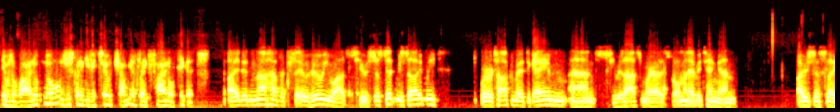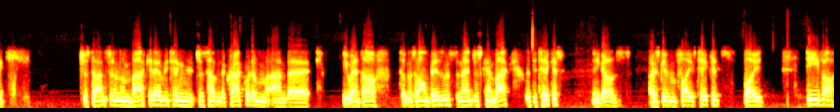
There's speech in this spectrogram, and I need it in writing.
it was a wind up. No one's just going to give you two Champions League final tickets. I did not have a clue who he was. He was just sitting beside me. We were talking about the game, and he was asking where I was from and everything. And I was just like, just answering him back and everything, just having the crack with him. And uh, he went off, done his own business, and then just came back with the ticket. He goes, I was given five tickets by Divock.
